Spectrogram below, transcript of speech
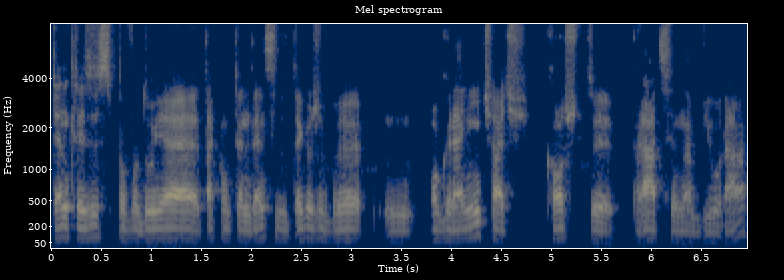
ten kryzys spowoduje taką tendencję do tego, żeby mm, ograniczać koszty pracy na biura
